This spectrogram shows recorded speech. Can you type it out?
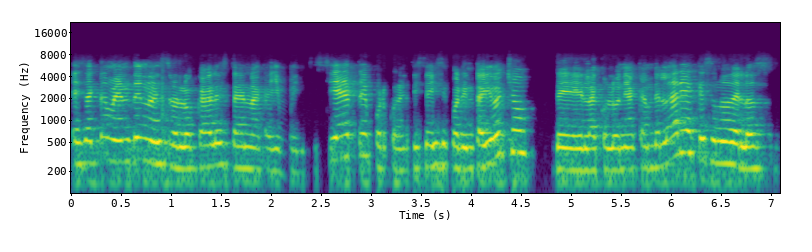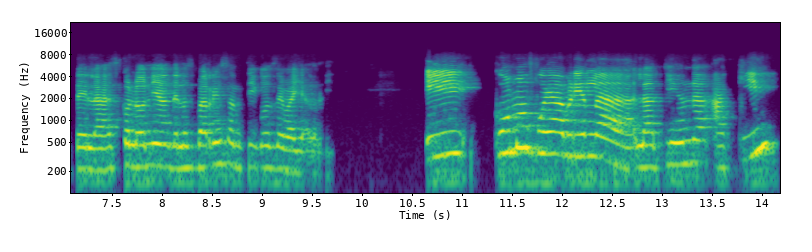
exactamente nuestro local está en la calle 27 por 46 y 48 de la colonia Candelaria, que es uno de, los, de las colonias, de los barrios antiguos de Valladolid. ¿Y cómo fue abrir la, la tienda aquí?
